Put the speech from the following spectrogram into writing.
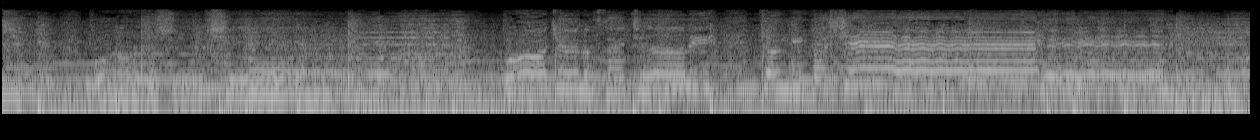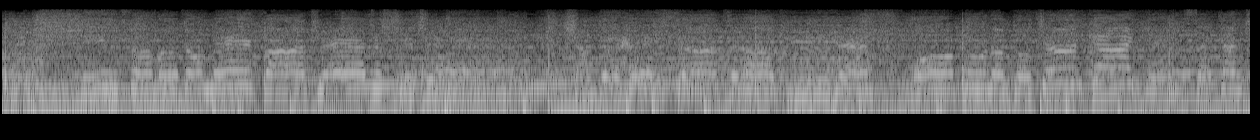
浅我的视线，我只能在这里等你发现。世界像个黑色的语言，我不能够睁开眼才看见。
